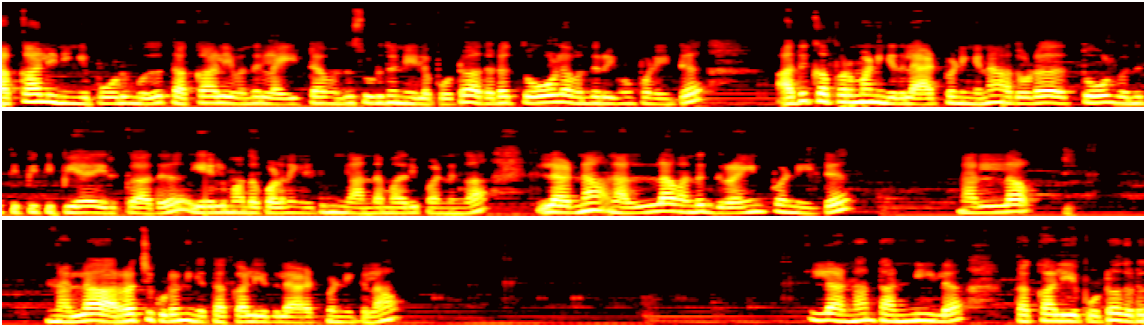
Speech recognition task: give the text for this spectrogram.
தக்காளி நீங்கள் போடும்போது தக்காளியை வந்து லைட்டாக வந்து சுடுதண்ணியில் போட்டு அதோட தோலை வந்து ரிமூவ் பண்ணிவிட்டு அதுக்கப்புறமா நீங்கள் இதில் ஆட் பண்ணிங்கன்னா அதோட தோல் வந்து திப்பி திப்பியாக இருக்காது. ஏழு மாத குழந்தைங்களுக்கு நீங்கள் அந்த மாதிரி பண்ணுங்கள் இல்லாட்டினா நல்லா வந்து கிரைண்ட் பண்ணிவிட்டு நல்லா நல்லா அரைச்சி கூட நீங்கள் தக்காளி இதில் ஆட் பண்ணிக்கலாம். இல்லைன்னா தண்ணியில் தக்காளியை போட்டு அதோட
